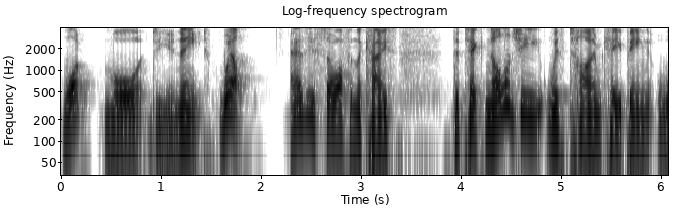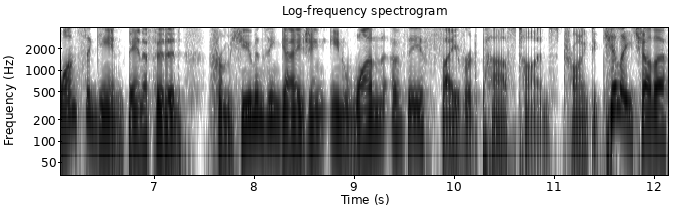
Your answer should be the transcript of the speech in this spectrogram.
What more do you need? Well, as is so often the case, the technology with timekeeping once again benefited from humans engaging in one of their favourite pastimes, trying to kill each other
